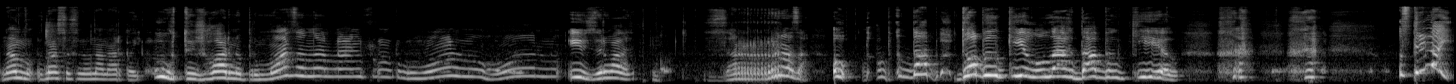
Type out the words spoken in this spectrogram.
Нам, в нас основна нарка. Ух ти ж, гарно промазана. Гарно, гарно. І взірвалася. Зараза! О, даб, дабл кіл, Олег, дабл кіл. Стріляй!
